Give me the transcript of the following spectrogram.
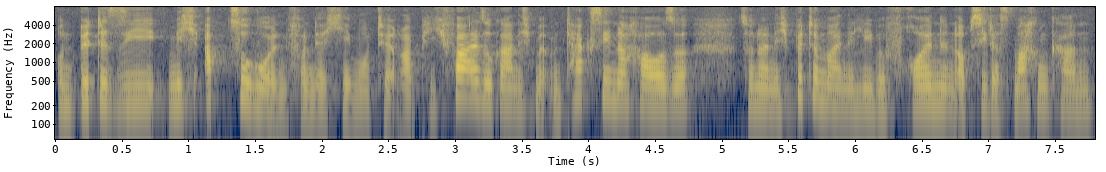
und bitte sie, mich abzuholen von der Chemotherapie. Ich fahre also gar nicht mit dem Taxi nach Hause, sondern ich bitte meine liebe Freundin, ob sie das machen kann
